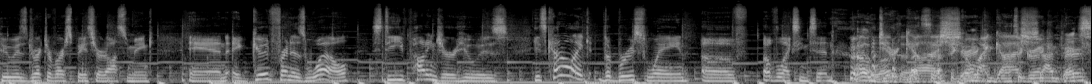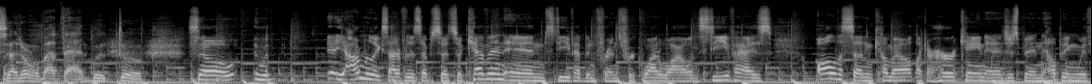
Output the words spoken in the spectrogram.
who is director of our space here at Awesome Inc., and a good friend as well, Steve Pottinger, who is he's kind of like the Bruce Wayne of of Lexington. Oh dear that. That's- gosh! that's a great- oh my that's a gosh! great I, that's, I don't know about that, but uh, So, with, yeah, yeah, I'm really excited for this episode. So, Kevin and Steve have been friends for quite a while, and Steve has all of a sudden come out like a hurricane and has just been helping with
